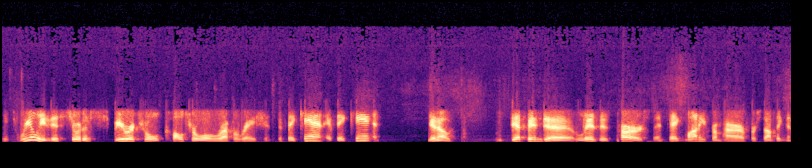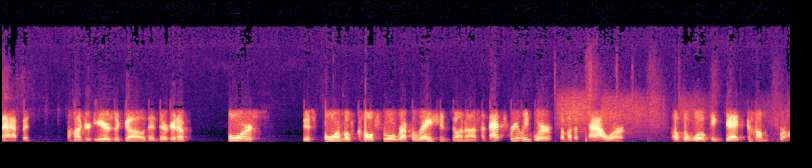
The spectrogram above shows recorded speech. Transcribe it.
it's really this sort of spiritual, cultural reparations. If they can't, if they can't, you know, dip into Liz's purse and take money from her for something that happened a hundred years ago, then they're going to force this form of cultural reparations on us, and that's really where some of the power of the Woking Dead come from.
